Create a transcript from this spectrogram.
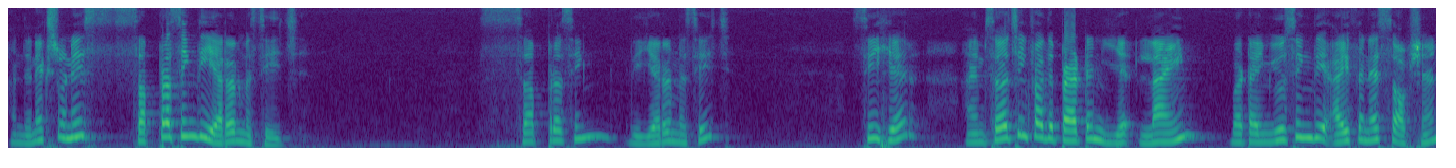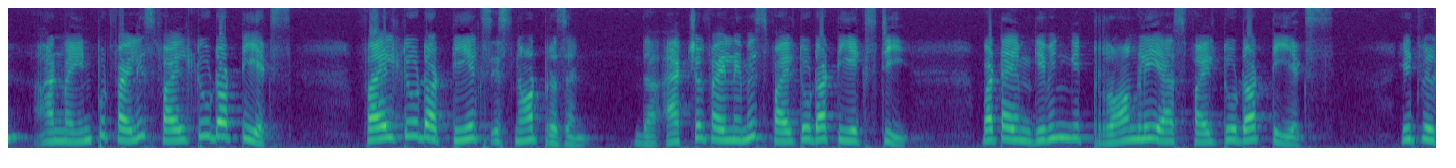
And the next one is suppressing the error message suppressing the error message see here I am searching for the pattern line but I am using the hyphen s option and my input file is file2.txt file2.txt is not present. The actual file name is file2.txt but I am giving it wrongly as file2.txt. It will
